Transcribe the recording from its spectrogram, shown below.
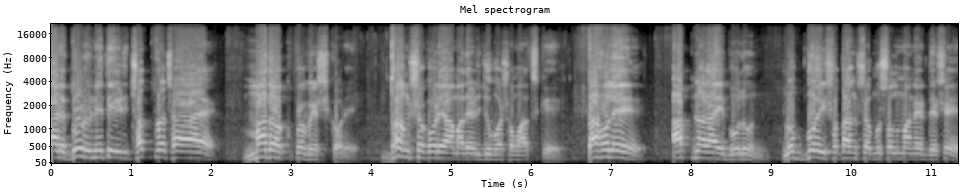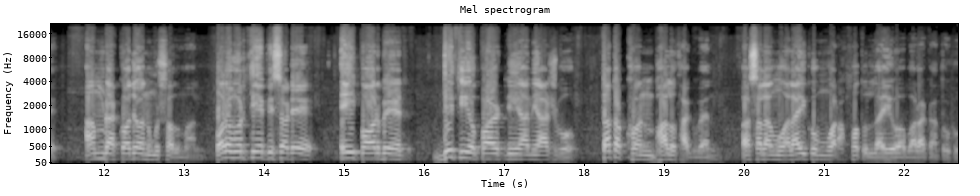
আর দুর্নীতির ছত্রছায় মাদক প্রবেশ করে। ধ্বংস করে আমাদের যুব সমাজকে। তাহলে আপনারাই বলুন, নব্বই শতাংশ মুসলমানের দেশে আমরা কজন মুসলমান? পরবর্তী এপিসোডে এই পর্বের দ্বিতীয় পার্ট নিয়ে আমি আসব। ততক্ষণ ভালো থাকবেন। আসসালামু আলাইকুম ওয়া রাহমাতুল্লাহি ওয়া বারাকাতুহু।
